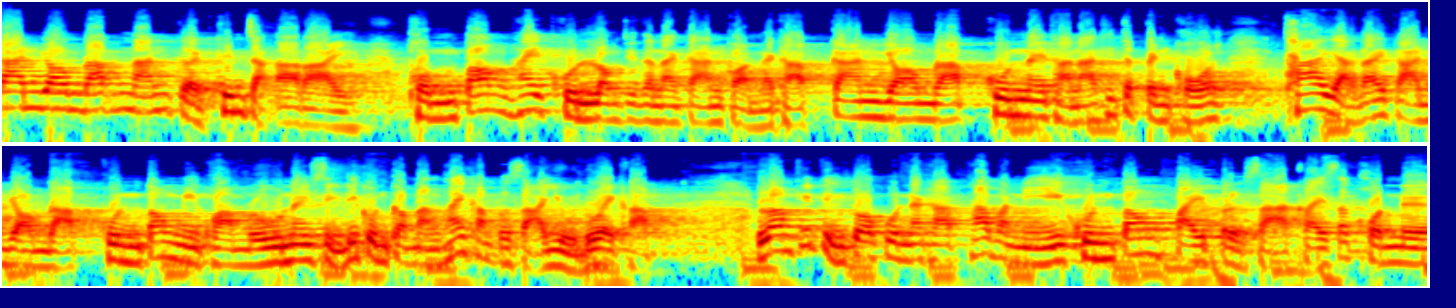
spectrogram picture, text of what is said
การยอมรับนั้นเกิดขึ้นจากอะไร ผมต้องให้คุณลองจินตนาการก่อนนะครับ การยอมรับคุณในฐานะที่จะเป็นโค้ชถ้าอยากได้การยอมรับ คุณต้องมีความรู้ในสิ่งที่คุณกำลังให้คำปรึกษาอยู่ด้วยครับ ลองคิดถึงตัวคุณนะครับ ถ้าวันนี้คุณต้องไปปรึกษาใครสักคนหนึ่ง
